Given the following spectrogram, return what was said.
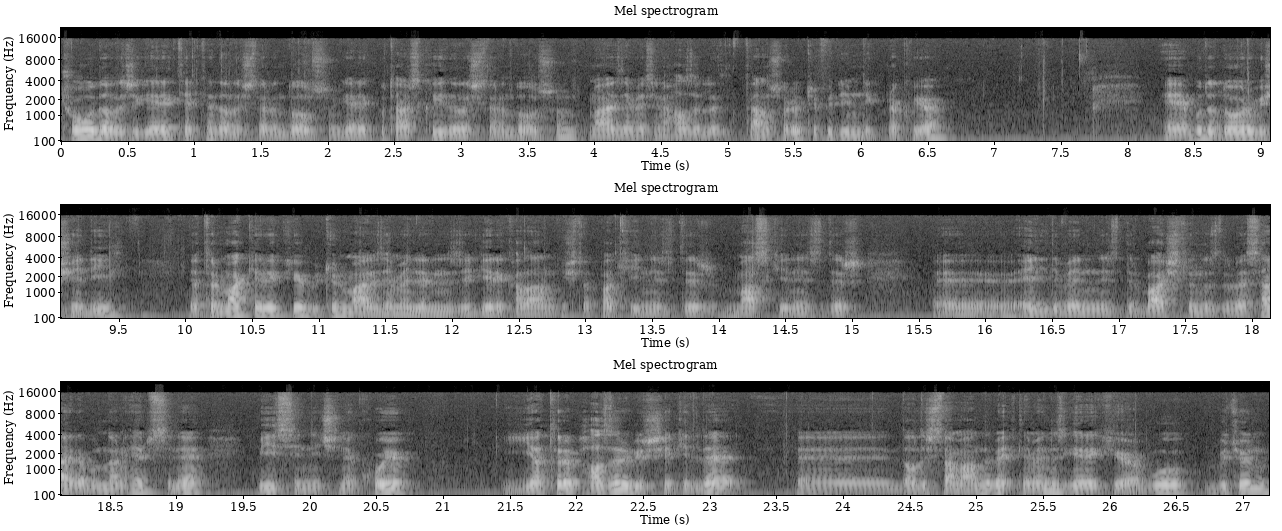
Çoğu dalıcı gerek tekne dalışlarında olsun gerek bu tarz kıyı dalışlarında olsun malzemesini hazırladıktan sonra tüpü dimdik bırakıyor. E, bu da doğru bir şey değil. Yatırmak gerekiyor. Bütün malzemelerinizi, geri kalan işte patiğinizdir, maskenizdir, e, eldiveninizdir, başlığınızdır vesaire bunların hepsini BC'nin içine koyup yatırıp hazır bir şekilde e, dalış zamanını beklemeniz gerekiyor. Bu bütün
